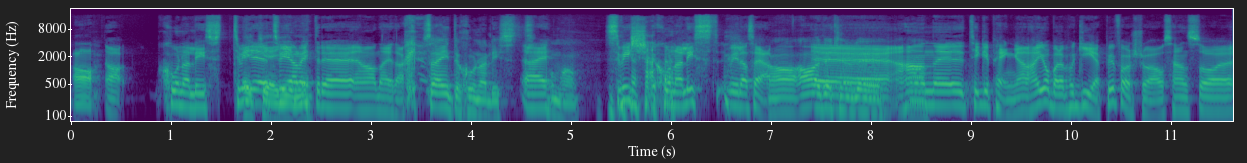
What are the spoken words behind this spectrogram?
Ja. Ja, journalist. Vad heter det? Ja, nej tack. Säg inte journalist Nej. om han. Swish-journalist vill jag säga. Ja, ja, Eh, han eh, tigger pengar. Han jobbade på GP först tror jag, och sen så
